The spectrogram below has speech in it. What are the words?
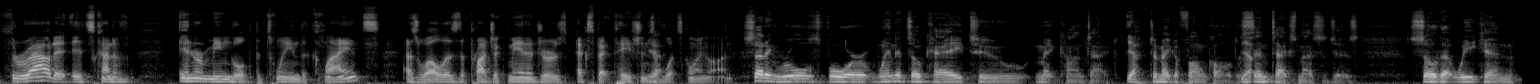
throughout it, it's kind of intermingled between the clients as well as the project managers' expectations of what's going on. setting rules for when it's okay to make contact, Yeah. to make a phone call, to Yep. send text messages, so that we can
